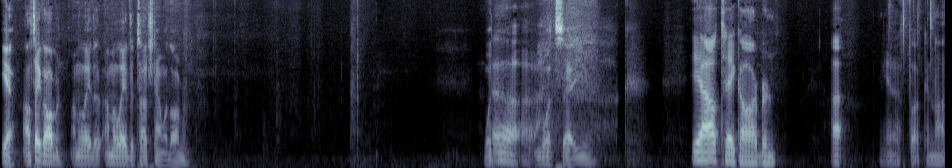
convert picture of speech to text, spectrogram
Yeah, I'll take Auburn. I'm gonna lay the I'm gonna lay the touchdown with Auburn. What what say you? Yeah, I'll take Auburn. I, yeah, fucking I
